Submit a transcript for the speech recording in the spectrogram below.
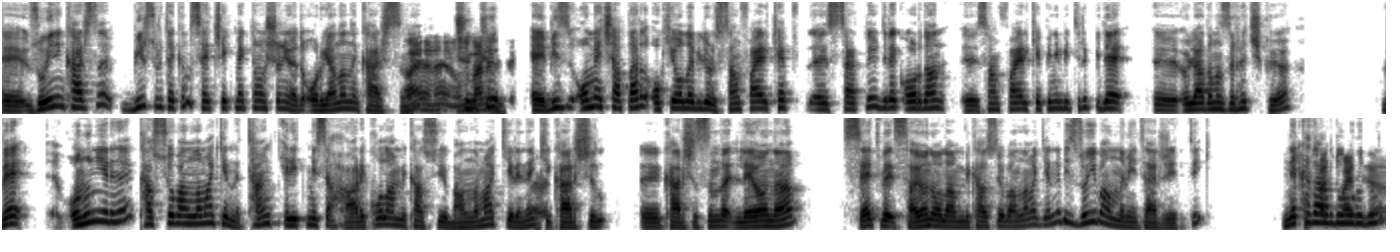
e, Zoe'nin karşısına bir sürü takım set çekmekten hoşlanıyor. Ya da Orianna'nın karşısına. Aynen aynen. Onu Çünkü- ben de diyecektim. E, biz o matchup'larda okey olabiliyoruz. Sunfire Cap e, startlıyor. Direkt oradan e, Sunfire Cap'ini bitirip bir de e, ölü adamın zırhı çıkıyor. Ve e, onun yerine Cassio banlamak yerine tank eritmesi harika olan bir Cassio'yu banlamak yerine ki karşı e, karşısında Leona, Set ve Sion olan bir Cassio banlamak yerine biz Zoe banlamayı tercih ettik. Ne Çok kadar doğrudur, ya.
